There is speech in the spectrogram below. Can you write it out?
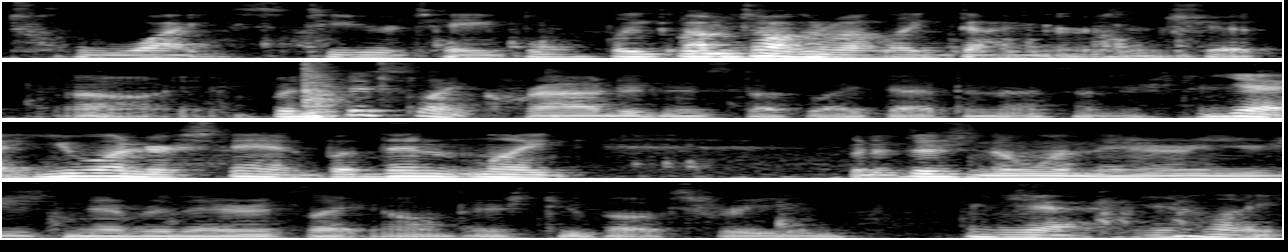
twice to your table. Like But I'm talking about like diners and shit. oh yeah, but if it's like crowded and stuff like that, then that's understandable. Yeah, you understand, but then like But if there's no one there and you're just never there, it's like, oh, there's two bucks for you. yeah, you're like.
